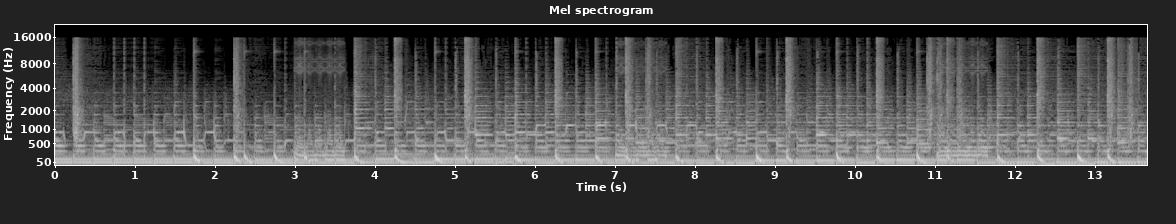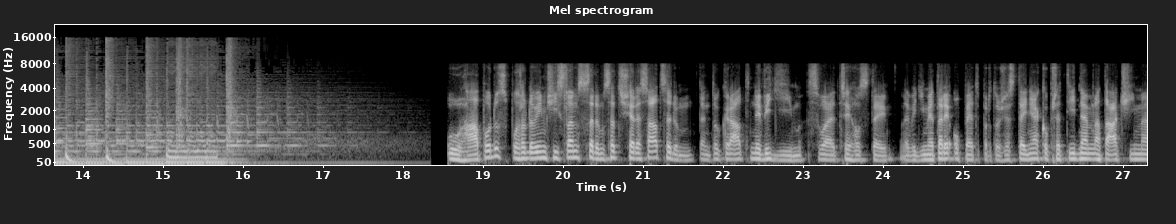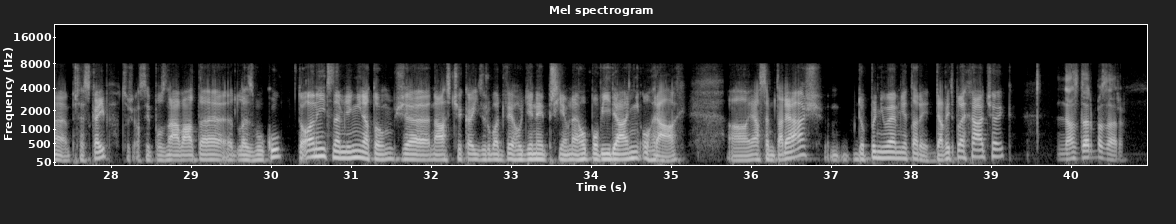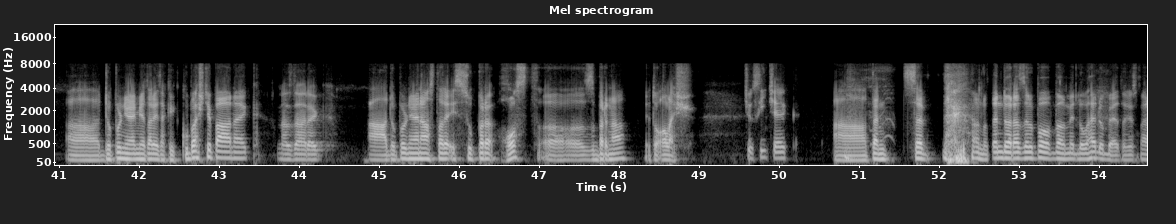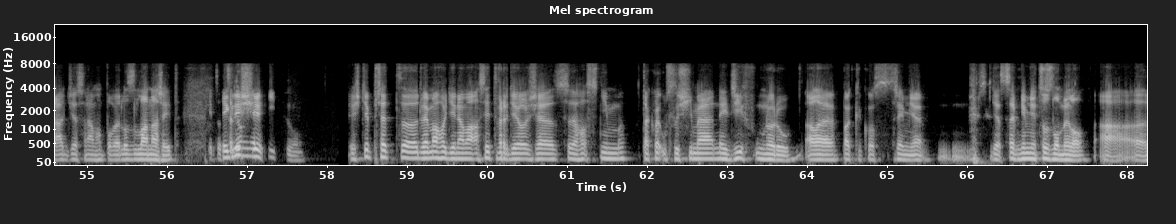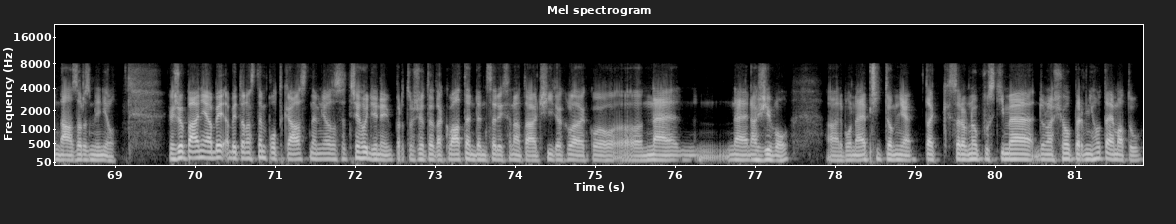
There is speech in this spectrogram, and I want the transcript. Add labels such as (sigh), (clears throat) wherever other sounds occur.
U Hápodu s pořadovým číslem 767 tentokrát nevidím svoje tři hosty. Nevidím je tady opět, protože stejně jako před týdnem natáčíme přes Skype, což asi poznáváte dle zvuku. To ale nic nemění na tom, že nás čekají zhruba dvě hodiny příjemného povídání o hrách. Já jsem Tadáš, doplňuje mě tady David Plecháček. Nazdar Bazar. Doplňuje mě tady taky Kuba Štěpánek. Nazdárek. A doplňuje nás tady i super host uh, z Brna, je to Aleš. Čusíček. A ten se, (laughs) ano, ten dorazil po velmi dlouhé době, takže jsme rádi, že se nám ho povedlo zlanařit. Je to I když je, ještě před eh, dvěma hodinama asi tvrdil, že se ho s ním takhle uslyšíme nejdřív v únoru, ale pak jako zřejmě se v něm něco zlomilo a eh, názor změnil. Každopádně, aby, aby to ten podcast neměl zase tři hodiny, protože to je taková tendence, když se natáčí takhle jako eh, ne, ne naživo, nebo ne přítomně, tak se rovnou pustíme do našeho prvního tématu,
